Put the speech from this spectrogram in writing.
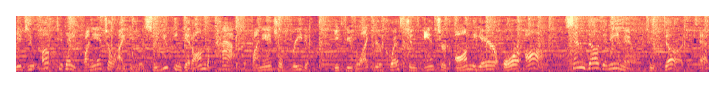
gives you up-to-date financial ideas so you can get on the path to financial freedom. If you'd like your questions answered on the air or off, send Doug an email to doug at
